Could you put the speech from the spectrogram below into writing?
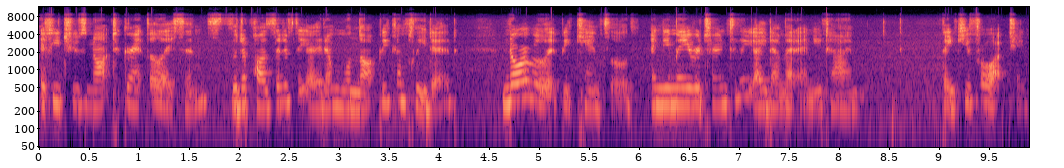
If you choose not to grant the license, the deposit of the item will not be completed, nor will it be cancelled, and you may return to the item at any time. Thank you for watching.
